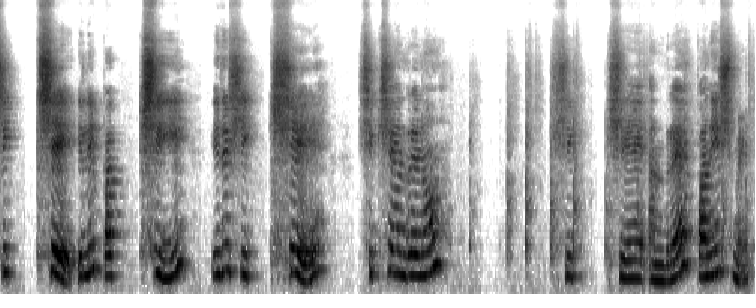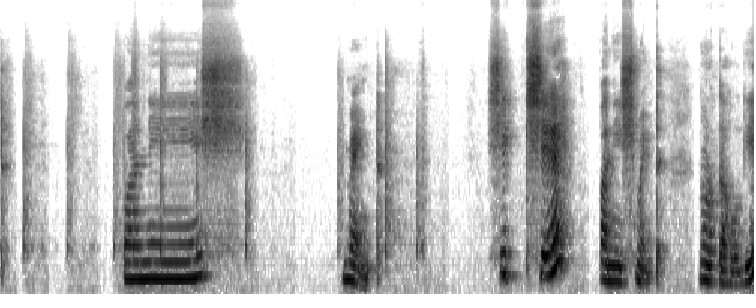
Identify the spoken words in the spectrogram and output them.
ಶಿಕ್ಷೆ, ಇಲ್ಲಿ ಪಕ್ಷಿ, ಇದು ಶಿಕ್ಷೆ. ಶಿಕ್ಷೆ ಅಂದ್ರೇನು? ಶಿಕ್ಷೆ ಅಂದರೆ ಪನಿಷ್ಮೆಂಟ್ ಪನಿಷ್ಮೆಂಟ್ ಶಿಕ್ಷೆ ಪನಿಷ್ಮೆಂಟ್ ನೋಡ್ತಾ ಹೋಗಿ.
